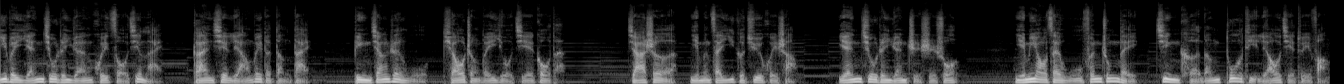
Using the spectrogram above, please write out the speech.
一位研究人员会走进来，感谢两位的等待，并将任务调整为有结构的。假设你们在一个聚会上，研究人员只是说，你们要在五分钟内尽可能多地了解对方。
